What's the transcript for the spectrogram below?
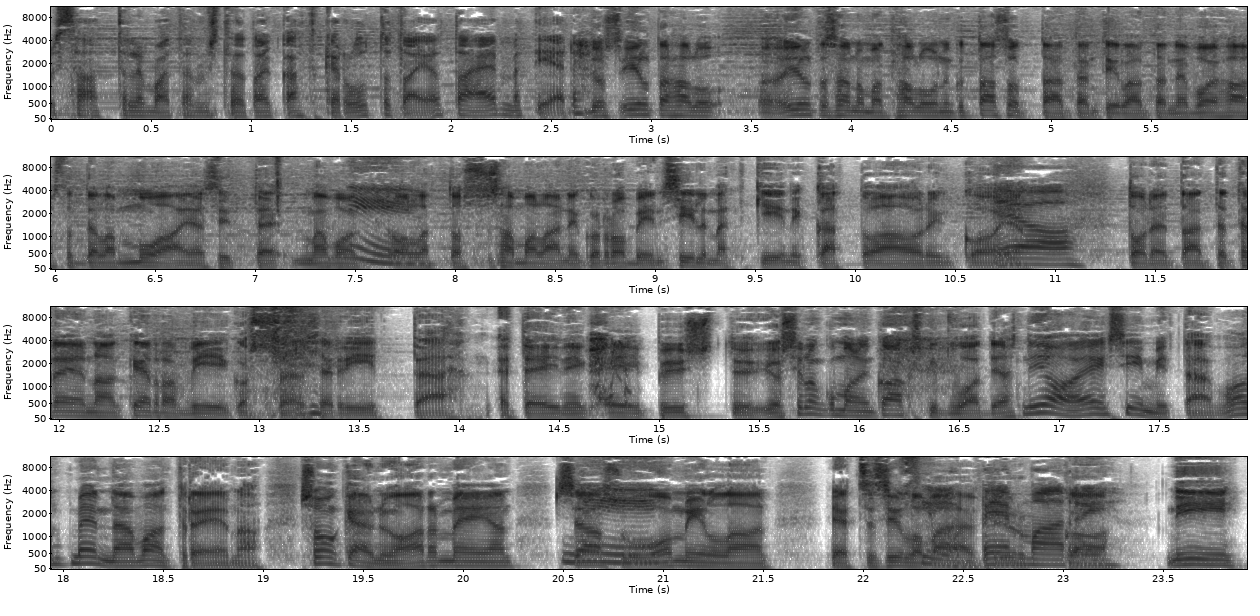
saattelemaa tämmöistä jotain katkeruutta tai jotain, en mä tiedä. Jos Ilta halu, Ilta-Sanomat haluaa niin tasoittaa tämän tilanta, ne voi haastatella mua ja sitten mä voin Niin. olla tuossa samalla niin kuin Robin silmät kiinni, katsoa aurinkoa Joo. ja todeta, että treenaan kerran viikossa ja se riittää. Että ei, niin- ei pysty. Jos silloin kun mä olin 20-vuotias, niin joo, ei siinä mitään, vaan mennään vaan treenaa. Se on käynyt armeijan, se Niin. asuu omillaan, että se silloin, Silloin vähän bemari. fyrkkaa. Niin.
